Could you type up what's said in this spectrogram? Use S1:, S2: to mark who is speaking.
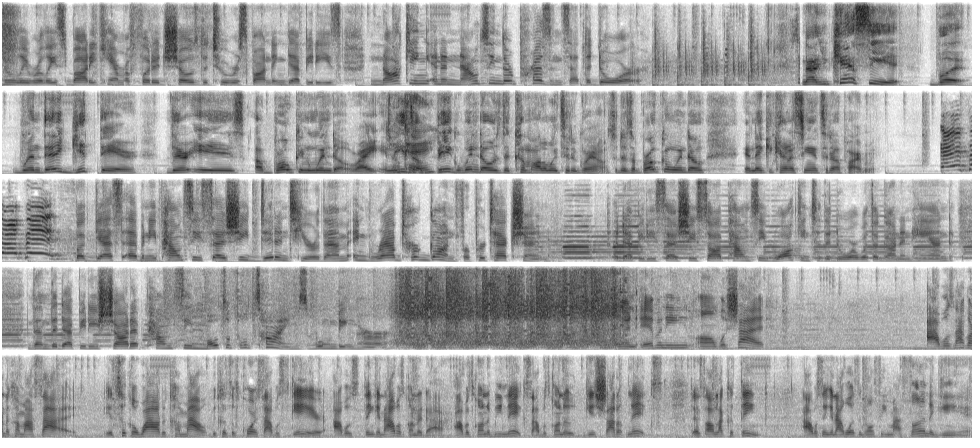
S1: Newly released body camera footage shows the two responding deputies knocking and announcing their presence at the door.
S2: Now you can't see it, but when they get there, there is a broken window, right? And these
S3: Okay.
S2: are big windows that come all the way to the ground. So there's a broken window, and they can kind of see into the apartment.
S1: But guest Ebony Pouncey says she didn't hear them and grabbed her gun for protection. A deputy says she saw Pouncey walking to the door with a gun in hand. Then the deputy shot at Pouncey multiple times, wounding her.
S4: When Ebony um, was shot, I was not going to come outside. It took a while to come out because, of course, I was scared. I was thinking I was going to die. I was going to be next. I was going to get shot up next. That's all I could think. I was thinking I wasn't going to see my son again.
